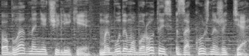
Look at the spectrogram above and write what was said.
обладнання чи ліки. Ми будемо боротись за кожне життя.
